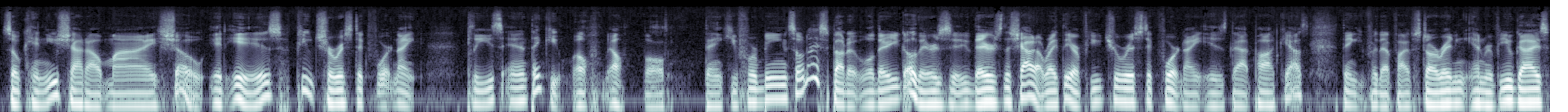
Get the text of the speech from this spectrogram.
So can you shout out my show? It is Futuristic Fortnite, please and thank you. Well, well, well." Thank you for being so nice about it. Well, there you go. There's there's the shout out right there. Futuristic Fortnite is that podcast. Thank you for that five star rating and review, guys.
